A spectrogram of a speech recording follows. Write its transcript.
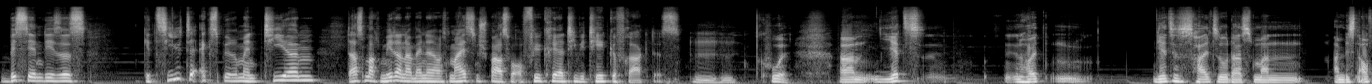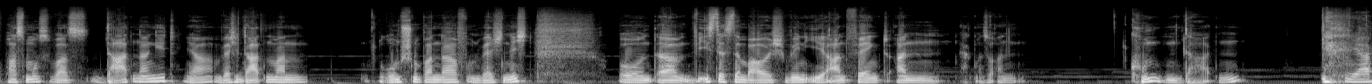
ein bisschen dieses gezielte Experimentieren, das macht mir dann am Ende am meisten Spaß, wo auch viel Kreativität gefragt ist. Cool. Ähm, jetzt, in heut, jetzt ist es halt so, dass man ein bisschen aufpassen muss, was Daten angeht, ja, welche Daten man rumschnuppern darf und welche nicht. Und ähm, wie ist das denn bei euch, wenn ihr anfängt an, sagt man so, an Kundendaten Ja,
